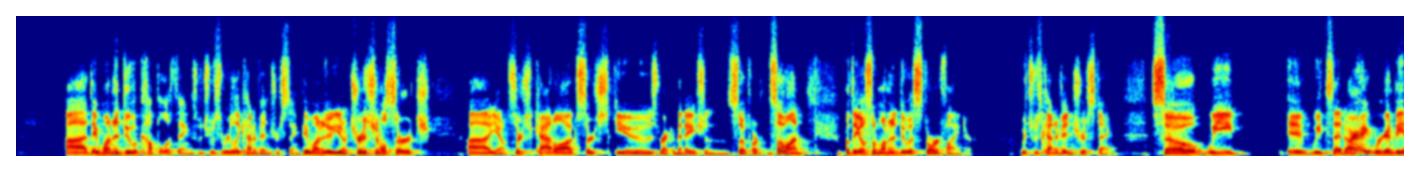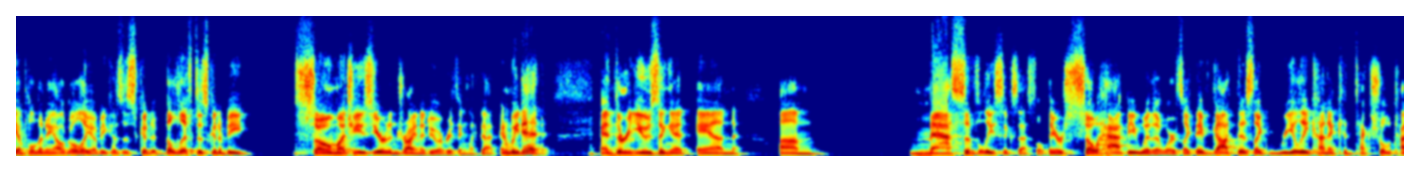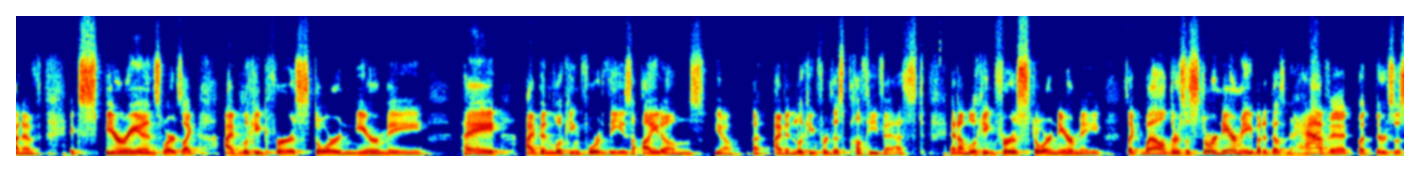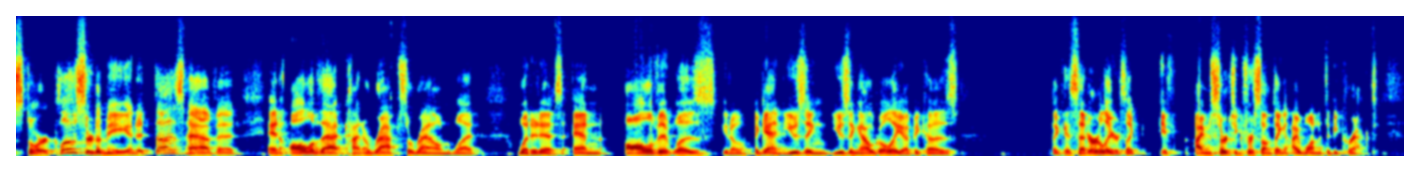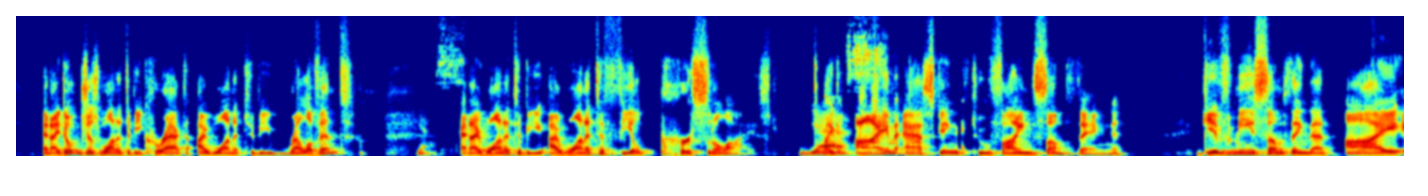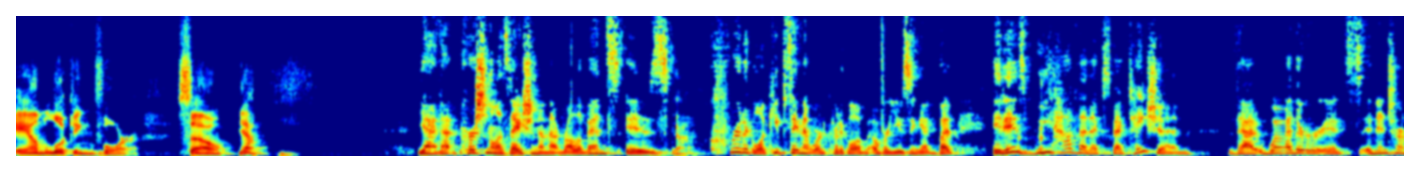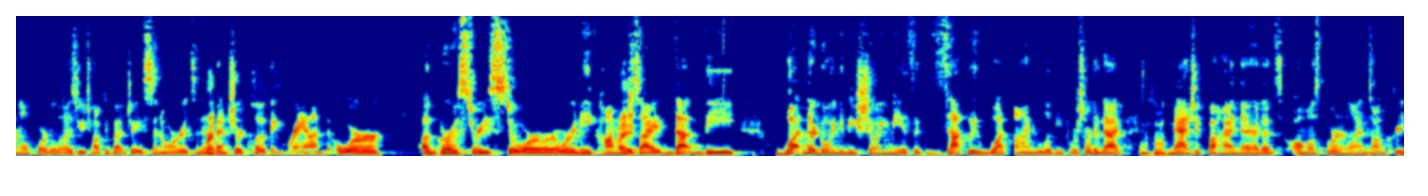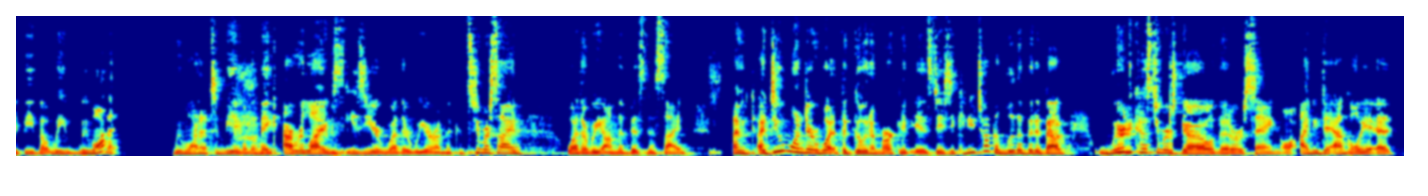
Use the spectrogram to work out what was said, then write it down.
Uh, they want to do a couple of things, which was really kind of interesting. They want to do you know traditional search, uh, you know search the catalog, search SKUs, recommendations, so forth and so on. But they also wanted to do a store finder, which was kind of interesting. So we we said, all right, we're going to be implementing Algolia because it's going to the lift is going to be so much easier than trying to do everything like that. And we did. And they're using it and um, massively successful. They are so happy with it where it's like they've got this like really kind of contextual kind of experience where it's like, I'm looking for a store near me hey, I've been looking for these items, you know, uh, I've been looking for this puffy vest and I'm looking for a store near me. It's like, well, there's a store near me, but it doesn't have it, but there's a store closer to me and it does have it. And all of that kind of wraps around what what it is. And all of it was, you know, again, using using Algolia because like I said earlier, it's like if I'm searching for something, I want it to be correct. And I don't just want it to be correct, I want it to be relevant Yes. And I want it to be, I want it to feel personalized. Yes. Like I'm asking to find something, give me something that I am looking for. So, yeah. Yeah, that personalization and that relevance is yeah. critical. I keep saying that word critical, I'm overusing it, but it is. We have that expectation that whether it's an internal portal, as you talked about, Jason, or it's an right. adventure clothing brand or a grocery store or an e-commerce right. site that the what they're going to be showing me is exactly what I'm looking for. Sort of that mm-hmm. magic behind there that's almost borderlines on creepy, but we we want it. We want it to be able to make our lives easier, whether we are on the consumer side, whether we on the business side. I, I do wonder what the go-to-market is. Daisy, can you talk a little bit about where do customers go that are saying, "Oh, I need to angle it,"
